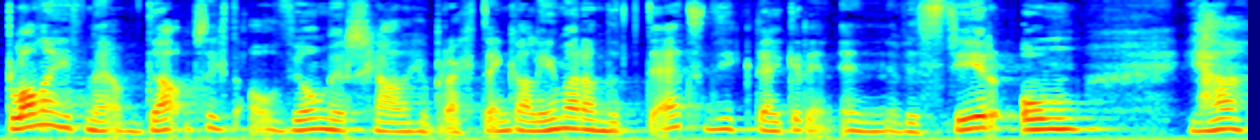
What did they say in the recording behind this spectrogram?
Plannen heeft mij op dat opzicht al veel meer schade gebracht. Denk alleen maar aan de tijd die ik, dat ik erin investeer om ja,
